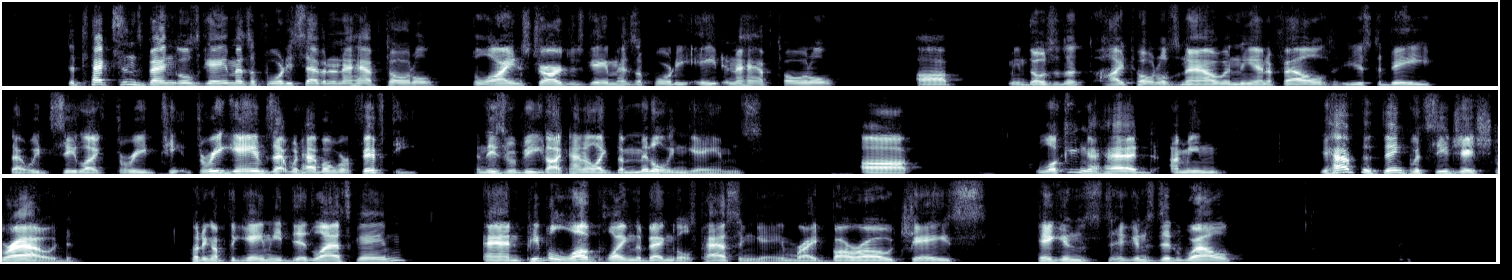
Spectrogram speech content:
the Texans Bengals game has a 47 and a half total. The Lions Chargers game has a 48 and a half total. Uh, I mean, those are the high totals now in the NFL. It used to be that we'd see like three te- three games that would have over 50, and these would be like kind of like the middling games. Uh looking ahead, I mean, you have to think with CJ Stroud putting up the game he did last game, and people love playing the Bengals passing game, right? Burrow, Chase, Higgins, Higgins did well.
